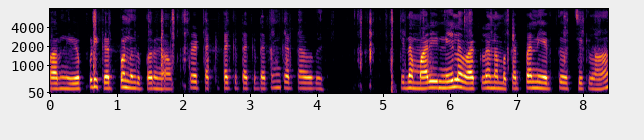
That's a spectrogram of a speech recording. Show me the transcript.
பாருங்கள் எப்படி கட் பண்ணுது பாருங்கள் அப்படியே டக்கு டக்கு டக்கு டக்குன்னு கட் ஆகுது. இந்த மாதிரி நீல வாக்கில் நம்ம கட் பண்ணி எடுத்து வச்சுக்கலாம்.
